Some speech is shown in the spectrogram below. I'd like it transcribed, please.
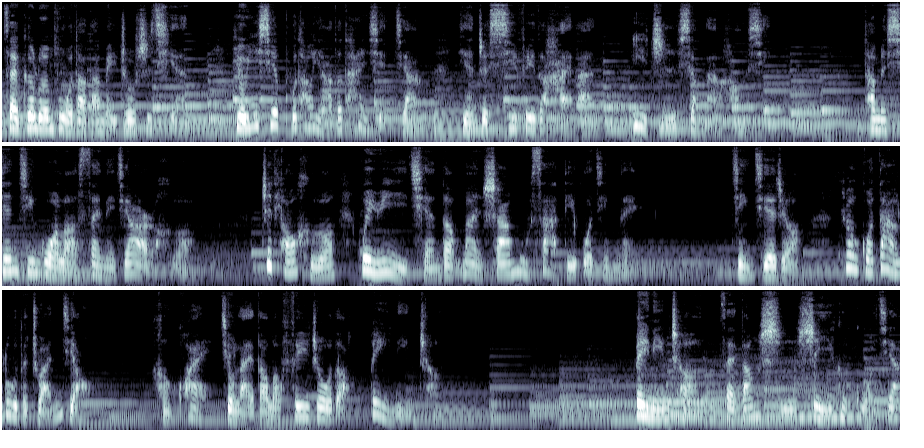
在哥伦布到达美洲之前，有一些葡萄牙的探险家沿着西非的海岸。一直向南航行，他们先经过了塞内加尔河，这条河位于以前的曼沙穆萨帝国境内。紧接着，绕过大陆的转角，很快就来到了非洲的贝宁城。贝宁城在当时是一个国家，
